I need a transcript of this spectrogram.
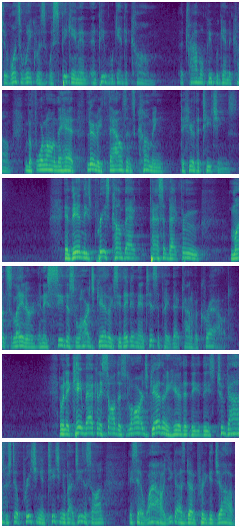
to once a week was, was speaking, and, and people began to come. The tribal people began to come. And before long, they had literally thousands coming to hear the teachings. And then these priests come back, passing back through months later, and they see this large gathering. See, they didn't anticipate that kind of a crowd. And when they came back and they saw this large gathering here that the, these two guys were still preaching and teaching about Jesus on, they said, Wow, you guys have done a pretty good job.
